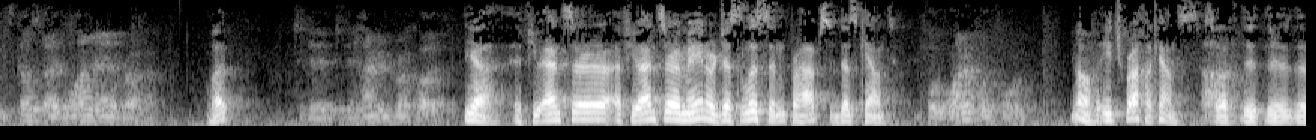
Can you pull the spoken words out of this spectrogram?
it goes like one uh, bracha. What? To the to the hundred brachot. Yeah, if you answer if you answer Amen or just listen, perhaps it does count. For one or for four? No, each bracha counts. Ah. So if the, the, the,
